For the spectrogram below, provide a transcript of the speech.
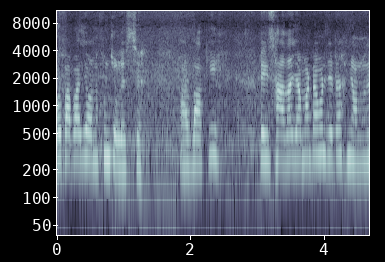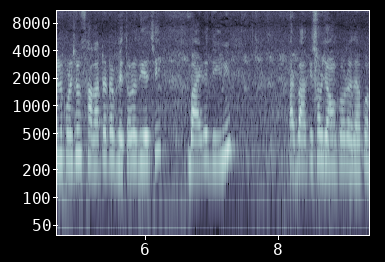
ওর পাপা আজ অনেকক্ষণ চলে এসছে। আর বাকি এই সাদা জামাটা আমার যেটা জন্মদিনে পরেছিলাম, সাদাটা ওটা ভেতরে দিয়েছি, বাইরে দিইনি। আর বাকি সব জামা কাপড়ে দেখো,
